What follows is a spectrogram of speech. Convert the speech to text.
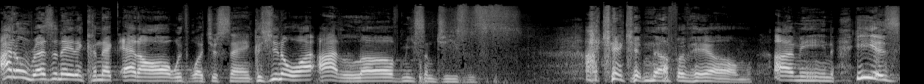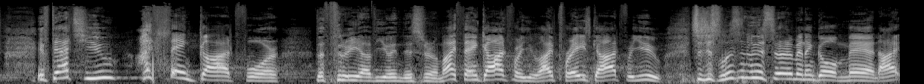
I don't resonate and connect at all with what you're saying, because you know what? I love me some Jesus. I can't get enough of him. I mean, he is, if that's you, I thank God for the three of you in this room. I thank God for you. I praise God for you. So just listen to this sermon and go, man, I,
